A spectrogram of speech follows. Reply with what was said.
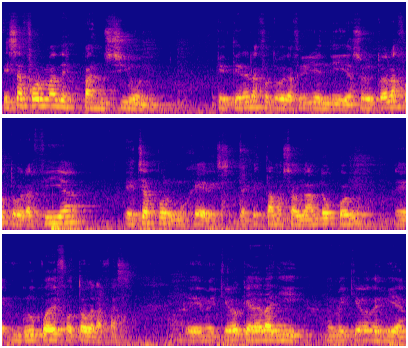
esa forma de expansión que tiene la fotografía hoy en día, sobre todo la fotografía hecha por mujeres, ya que estamos hablando con eh, un grupo de fotógrafas. Eh, me quiero quedar allí, no me quiero desviar.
